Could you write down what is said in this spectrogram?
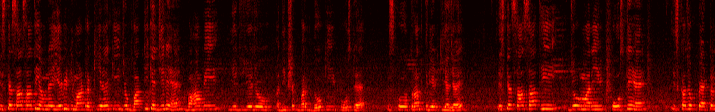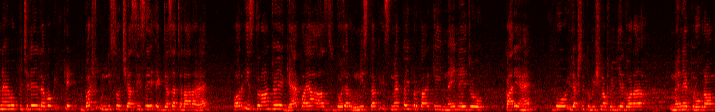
इसके साथ साथ ही हमने ये भी डिमांड रखी है कि जो बाकी के ज़िले हैं, वहाँ भी ये ये जो अधीक्षक वर्ग दो की पोस्ट है, इसको तुरंत क्रिएट किया जाए। इसके साथ साथ ही जो हमारी पोस्टें हैं इसका जो पैटर्न है वो पिछले लगभग एक वर्ष 1986 से एक जैसा चला रहा है। और इस दौरान जो ये गैप आया आज 2019 तक, इसमें कई प्रकार की नए नए जो कार्य हैं, वो इलेक्शन कमीशन ऑफ़ इंडिया द्वारा नए नए प्रोग्राम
